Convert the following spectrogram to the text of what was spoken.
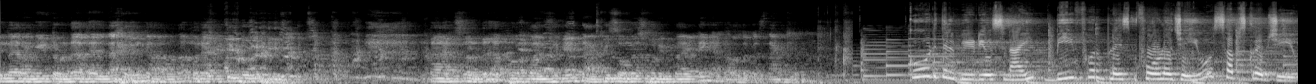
ഇന്ന് ഇറങ്ങിയിട്ടുണ്ട്. അത് എല്ലാവരും കാണണം. ഒരു അടിപൊളി ഡാൻസ് ഉണ്ട്. അപ്പൊ once again thank you so much for inviting and all the best thank you കൂടുതൽ വീഡിയോസിനായി ബി ഫോർ പ്ലേസ് ഫോളോ ചെയ്യൂ സബ്സ്ക്രൈബ് ചെയ്യൂ.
